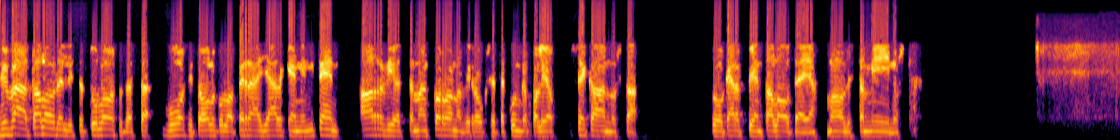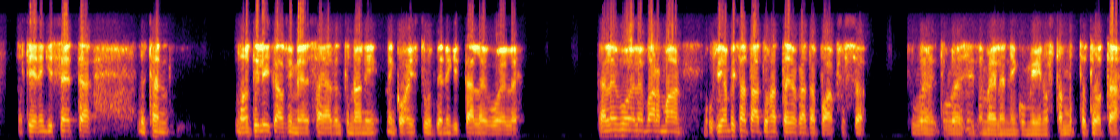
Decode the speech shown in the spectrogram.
hyvää taloudellista tulosta tässä vuositolkulla perään jälkeen, niin miten arvioit tämän koronaviruksen, että kuinka paljon sekaannusta tuo kärppien talouteen ja mahdollista miinusta? No tietenkin se, että nythän noin tilikausimielessä ajateltuna, niin, niin kohdistuu tietenkin tälle vuodelle, tälle vuodelle varmaan useampi sata tuhatta joka tapauksessa tulee, tulee siitä meille niin kuin miinusta, mutta tuota,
